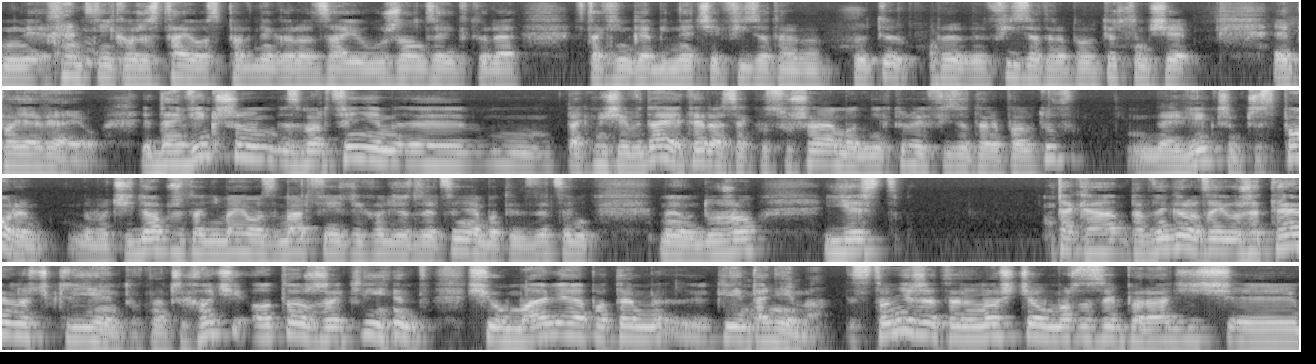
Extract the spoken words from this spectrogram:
y, chętniej korzystają z pewnego rodzaju urządzeń, które w takim gabinecie fizjoterapeuty fizjoterapeutycznym się y, pojawiają. Największym zmartwieniem, tak mi się wydaje teraz, jak usłyszałem od niektórych fizjoterapeutów, największym czy sporym, no bo ci dobrzy to nie mają zmartwień, jeżeli chodzi o zlecenia, bo tych zleceń mają dużo, jest taka pewnego rodzaju rzetelność klientów. Znaczy chodzi o to, że klient się umawia, a potem klienta nie ma. Z tą nierzetelnością można sobie poradzić y,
